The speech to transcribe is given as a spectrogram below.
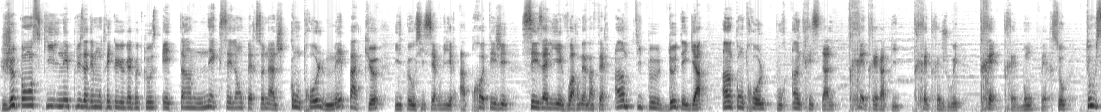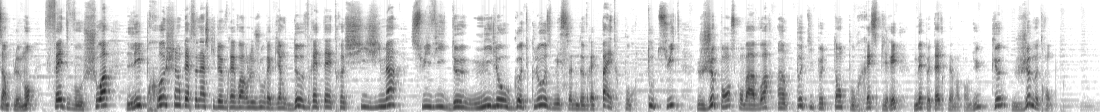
Je pense qu'il n'est plus à démontrer que Yoga God est un excellent personnage contrôle, mais pas que. Il peut aussi servir à protéger ses alliés, voire même à faire un petit peu de dégâts. Un contrôle pour un cristal très très rapide, très très joué, très très bon perso tout simplement, faites vos choix. Les prochains personnages qui devraient voir le jour, eh bien, devraient être Shijima, suivi de Milo Godclose, mais ça ne devrait pas être pour tout de suite. Je pense qu'on va avoir un petit peu de temps pour respirer, mais peut-être, bien entendu, que je me trompe.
